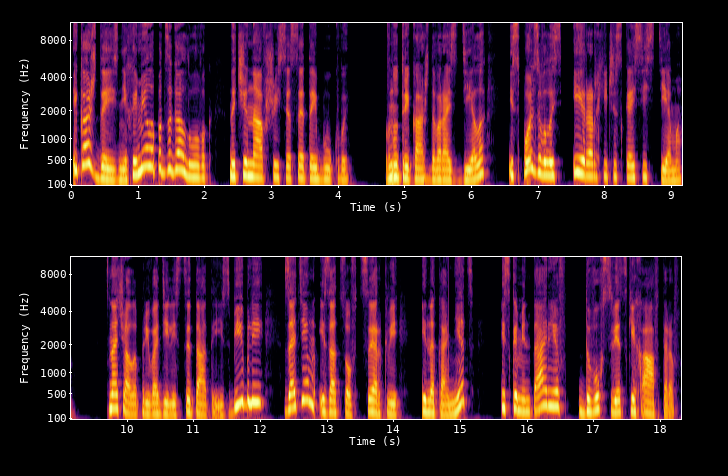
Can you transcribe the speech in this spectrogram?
И каждая из них имела подзаголовок, начинавшийся с этой буквы. Внутри каждого раздела использовалась иерархическая система. Сначала приводились цитаты из Библии, затем из отцов церкви и, наконец, из комментариев двух светских авторов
